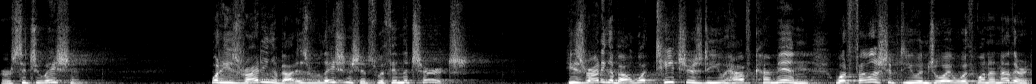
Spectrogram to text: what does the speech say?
or situation. What he's writing about is relationships within the church. He's writing about what teachers do you have come in? What fellowship do you enjoy with one another?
